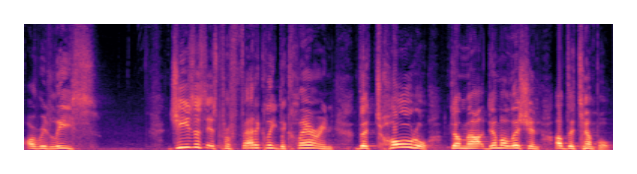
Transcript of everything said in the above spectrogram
or release. Jesus is prophetically declaring the total demolition of the temple.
